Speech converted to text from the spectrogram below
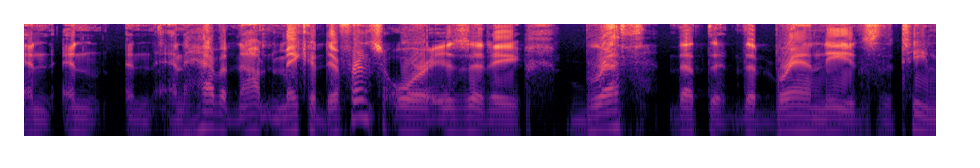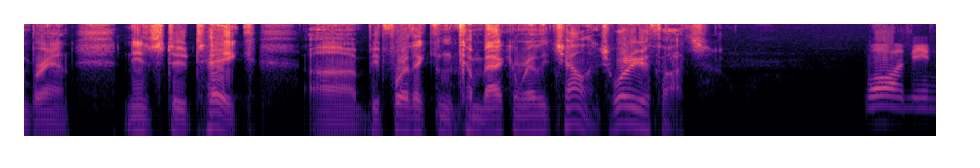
and and and and have it not make a difference, or is it a breath that the the brand needs, the team brand needs to take uh, before they can come back and really challenge? What are your thoughts? Well, I mean,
